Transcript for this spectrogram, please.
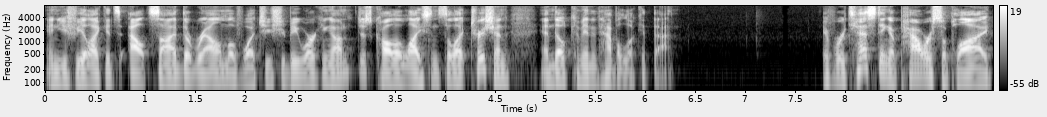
and you feel like it's outside the realm of what you should be working on, just call a licensed electrician and they'll come in and have a look at that. If we're testing a power supply,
